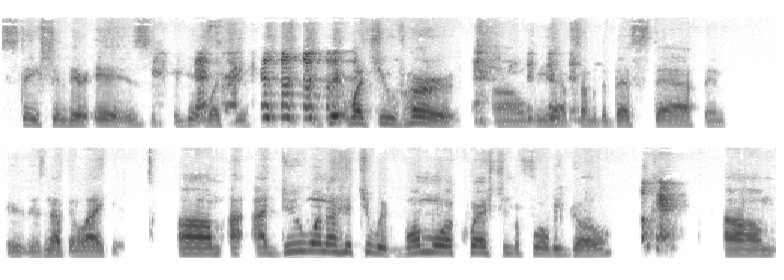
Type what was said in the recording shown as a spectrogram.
station there is. Forget That's what right. you forget what you've heard. Um, we have some of the best staff, and it, there's nothing like it. Um, I, I do want to hit you with one more question before we go. Okay. Um,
